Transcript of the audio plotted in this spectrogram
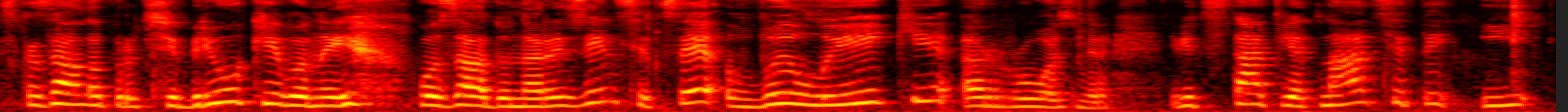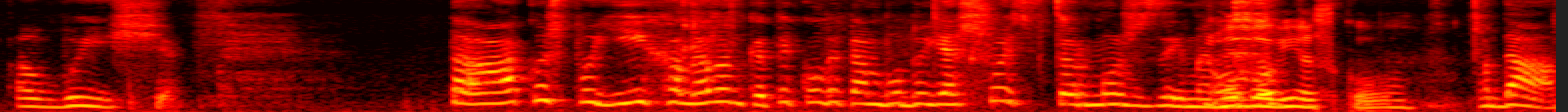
Сказала про ці брюки, вони позаду на резинці. Це великий розмір від 115 і вище. Також поїхали. Оленка, ти коли там буду я щось тормож зими. Обов'язково. Да.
